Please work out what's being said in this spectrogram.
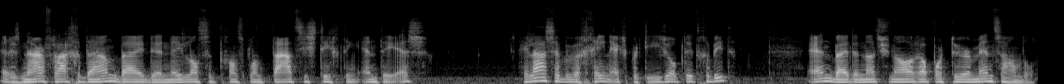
Er is navraag gedaan bij de Nederlandse Transplantatiestichting NTS. Helaas hebben we geen expertise op dit gebied. En bij de Nationaal Rapporteur Mensenhandel.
